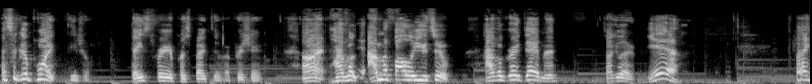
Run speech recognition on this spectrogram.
That's a good point, Angel. Thanks for your perspective. I appreciate it. All right, have a. I'm gonna follow you too. Have a great day, man. Talk to you later. Yeah. Bye.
